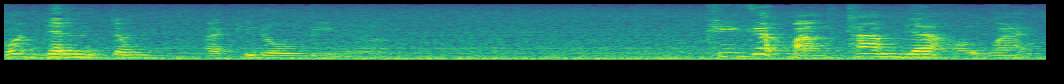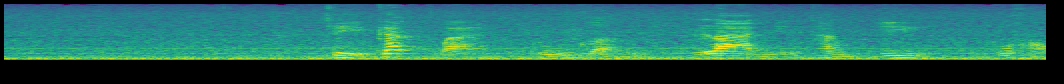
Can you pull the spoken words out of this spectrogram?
có danh trong Aikido đi nữa, khi các bạn tham gia hội quán thì các bạn cũng vẫn là những thành viên của họ.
